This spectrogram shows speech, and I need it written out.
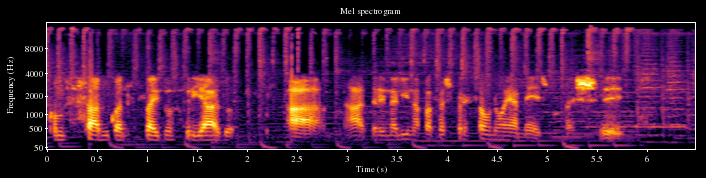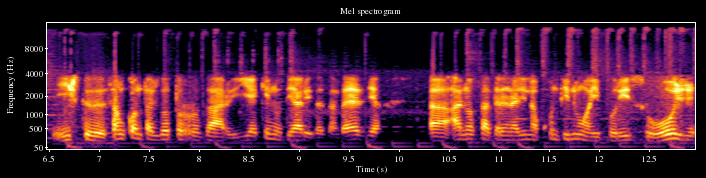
Como se sabe, quando se sai de um feriado, a, a adrenalina, para a expressão, não é a mesma. Mas é, isto são contas do Dr. Rosário. E aqui no Diário da Zambésia, a, a nossa adrenalina continua. E por isso, hoje,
